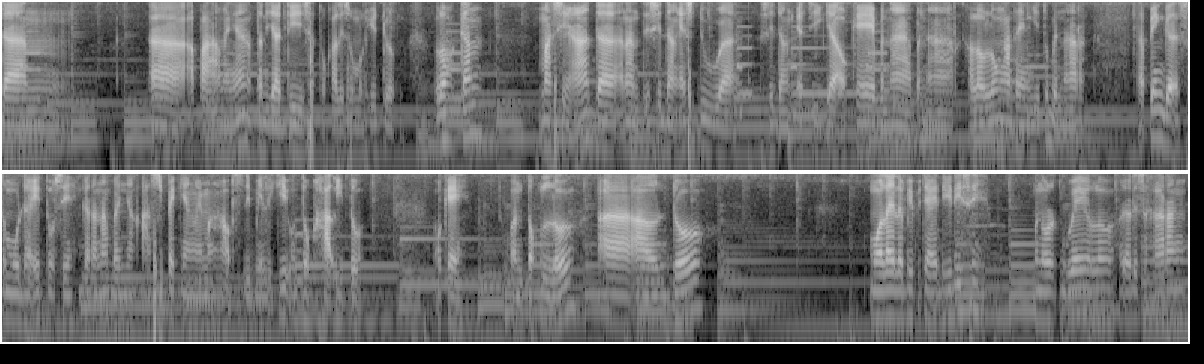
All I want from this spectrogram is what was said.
dan uh, apa namanya terjadi satu kali seumur hidup loh kan masih ada nanti sidang S2 sidang S3 oke benar benar. Kalau lo ngatain gitu benar. Tapi nggak semudah itu sih karena banyak aspek yang memang harus dimiliki untuk hal itu. Oke untuk lo uh, Aldo mulai lebih percaya diri sih menurut gue lo dari sekarang.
